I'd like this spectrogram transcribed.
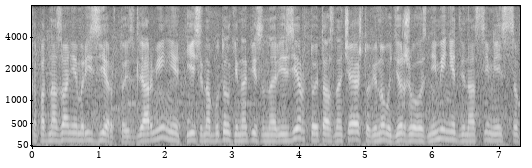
под названием резерв. То есть для Армении, если на бутылке написано резерв, то это означает, что вино выдерживалось не менее 12 месяцев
